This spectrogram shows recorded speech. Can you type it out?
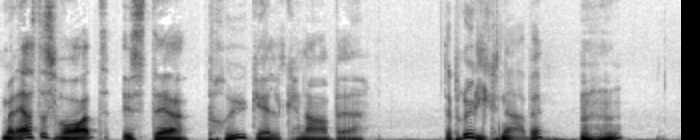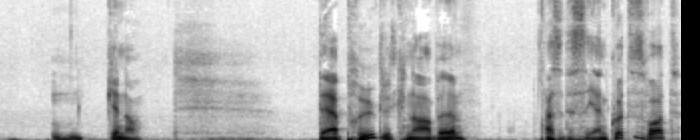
Mein erstes Wort ist der Prügelknabe. Der Prügelknabe. Mhm, Mhm. Genau. Der Prügelknabe, also das ist eher ein kurzes Wort,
